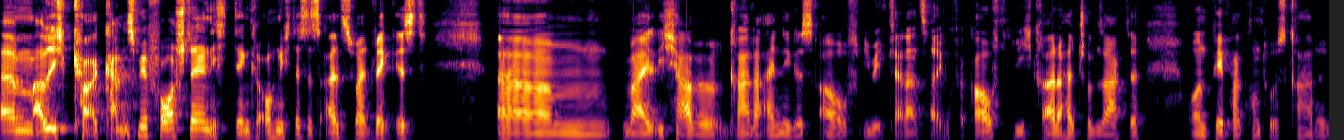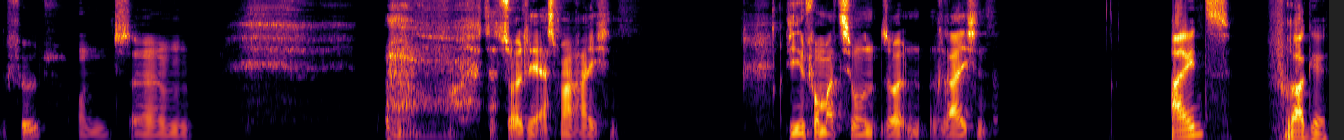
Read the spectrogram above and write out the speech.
Ähm, also ich kann, kann, es mir vorstellen. Ich denke auch nicht, dass es allzu weit weg ist, ähm, weil ich habe gerade einiges auf eBay Kleinanzeigen verkauft, wie ich gerade halt schon sagte. Und PayPal-Konto ist gerade gefüllt. Und ähm, das sollte erstmal reichen. Die Informationen sollten reichen. Eins Frage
